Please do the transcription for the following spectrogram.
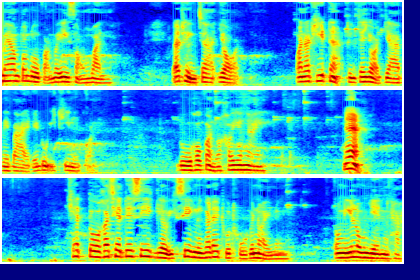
แม่อ้อมต้องดูก่อนว่าอีกสองวัน แล้วถึงจะหยอด วันอาทิตย์เนี่ยถึงจะหยอดยาบ่ายๆได้ดูอีกทีหนึ่งก่อน ดูเขาก่อนว่าเขายังไงเนี่ยเช็ดตัวก็เช็ดได้ซีกเดียวอีกซีกหนึ่งก็ได้ถูๆไปหน่อยหนึ่งตรงนี้ลมเย็นค่ะ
